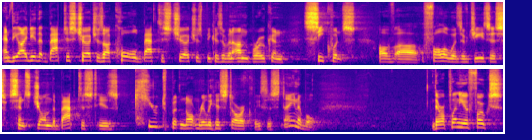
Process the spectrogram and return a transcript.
And the idea that Baptist churches are called Baptist churches because of an unbroken sequence of uh, followers of Jesus since John the Baptist is cute but not really historically sustainable. There are plenty of folks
